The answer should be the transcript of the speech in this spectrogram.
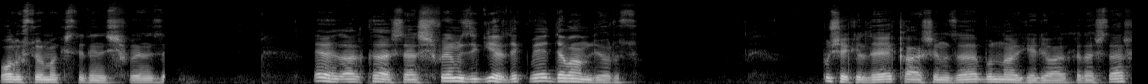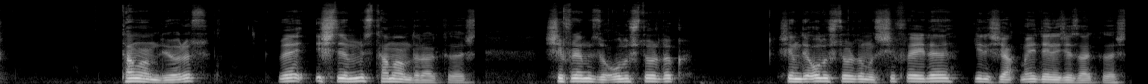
oluşturmak istediğiniz şifrenizi. Evet arkadaşlar şifremizi girdik ve devam diyoruz. Bu şekilde karşınıza bunlar geliyor arkadaşlar. Tamam diyoruz. Ve işlemimiz tamamdır arkadaşlar. Şifremizi oluşturduk. Şimdi oluşturduğumuz şifreyle giriş yapmayı deneyeceğiz arkadaşlar.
